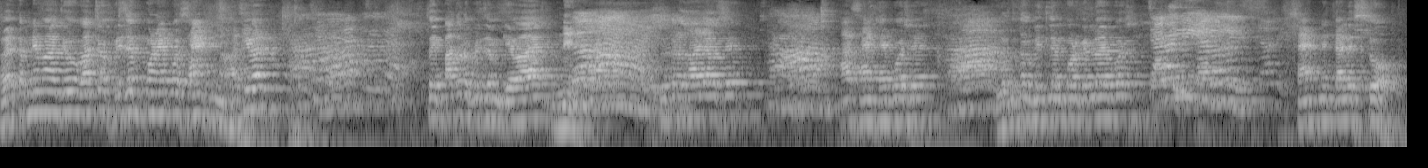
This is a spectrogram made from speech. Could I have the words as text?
હવે તમને માં જો વાંચો પ્રિઝમ કોણ આપ્યો? સાઠ નો સાચી વાત? તો એ પાતળો પ્રિઝમ કહેવાય નહીં સૂત્ર થાય આવશે? આ સાઠ આપ્યો છે. લઘુત્તમ વિચલન કોણ કેટલો આપ્યો છે? સાઠ ને 40 100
